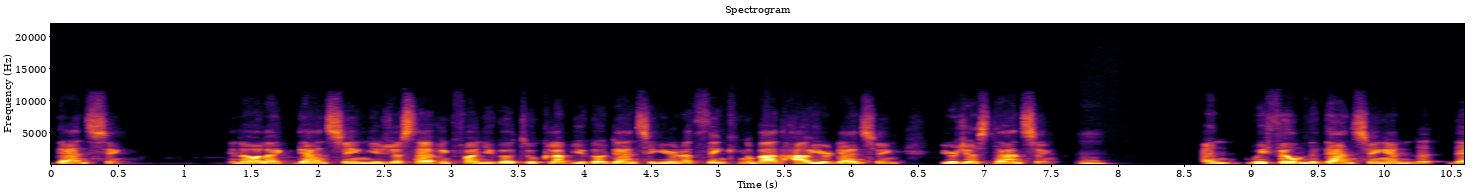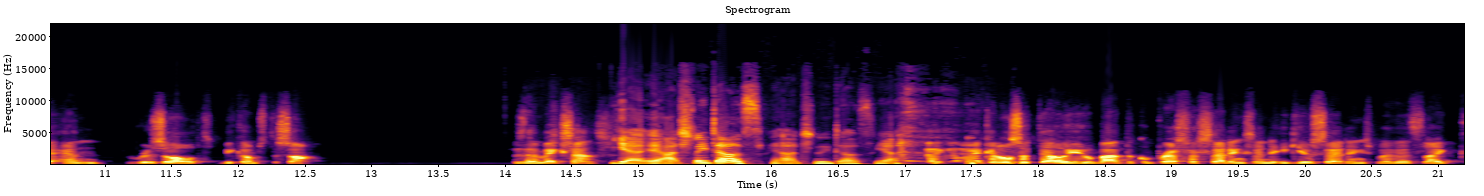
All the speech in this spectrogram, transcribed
dancing you know like dancing you're just having fun. You go to a club you go dancing. You're not thinking about how you're dancing you're just dancing. Mm. and we film the dancing and the, the, end result becomes the song. Does that make sense? Yeah it actually does. It actually does yeah. Like, i can also tell you about the compressor settings and the eq settings but it's like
